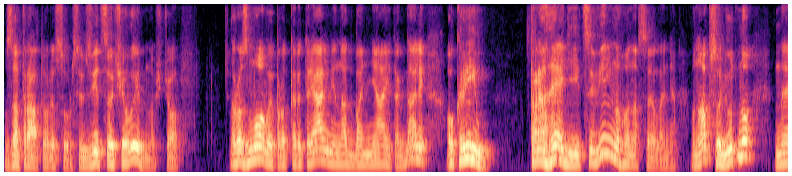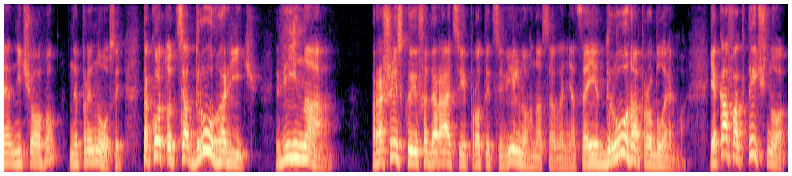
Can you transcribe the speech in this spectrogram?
затрату ресурсів. Звідси очевидно, що розмови про територіальні надбання і так далі, окрім трагедії цивільного населення, воно абсолютно не, нічого не приносить. Так от, оця друга річ війна Рашистської Федерації проти цивільного населення це є друга проблема, яка фактично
